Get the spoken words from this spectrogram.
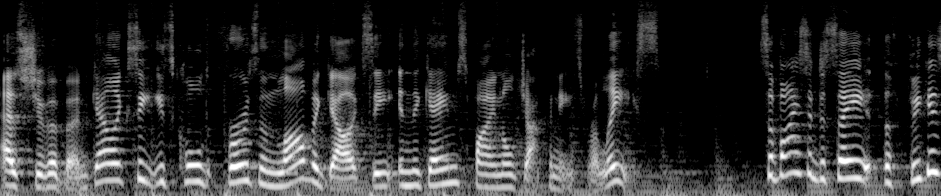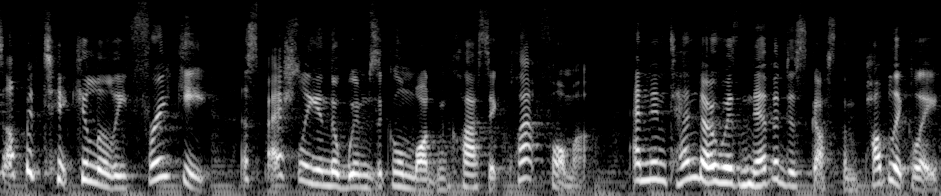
as Shiverburn Galaxy is called Frozen Lava Galaxy in the game's final Japanese release. Suffice it to say, the figures are particularly freaky, especially in the whimsical modern classic platformer, and Nintendo has never discussed them publicly,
